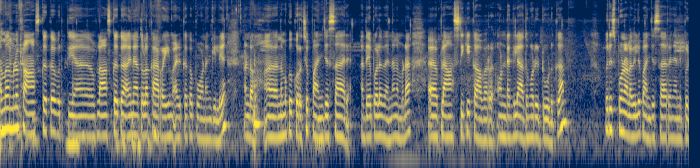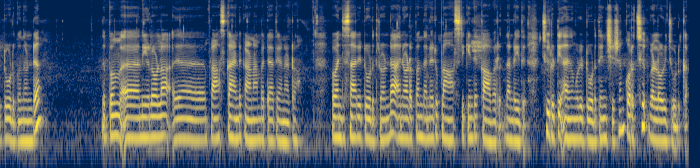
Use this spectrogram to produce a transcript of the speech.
അപ്പോൾ നമ്മൾ ഫ്ലാസ്കൊക്കെ വൃത്തിയാ ഫ്ലാസ്കൊക്കെ അതിനകത്തുള്ള കറയും അഴുക്കൊക്കെ പോകണമെങ്കിൽ ഉണ്ടോ നമുക്ക് കുറച്ച് പഞ്ചസാര അതേപോലെ തന്നെ നമ്മുടെ പ്ലാസ്റ്റിക് കവർ ഉണ്ടെങ്കിൽ അതും കൂടി ഇട്ട് കൊടുക്കുക. ഒരു സ്പൂൺ അളവിൽ പഞ്ചസാര ഞാനിപ്പോൾ ഇട്ട് കൊടുക്കുന്നുണ്ട്. ഇതിപ്പം നീളമുള്ള ഫ്ലാസ്ക് ആയതുകൊണ്ട് കാണാൻ പറ്റാത്തതാണ് കേട്ടോ. അപ്പോൾ പഞ്ചസാര ഇട്ട് കൊടുത്തിട്ടുണ്ട്. അതിനോടൊപ്പം തന്നെ ഒരു പ്ലാസ്റ്റിക്കിന്റെ കവർ എന്താണ്ട് ഇത്. ചുരുട്ടി അതും കൂടി ഇട്ട് കൊടുത്തതിന് ശേഷം കുറച്ച് വെള്ളം ഒഴിച്ച് കൊടുക്കുക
